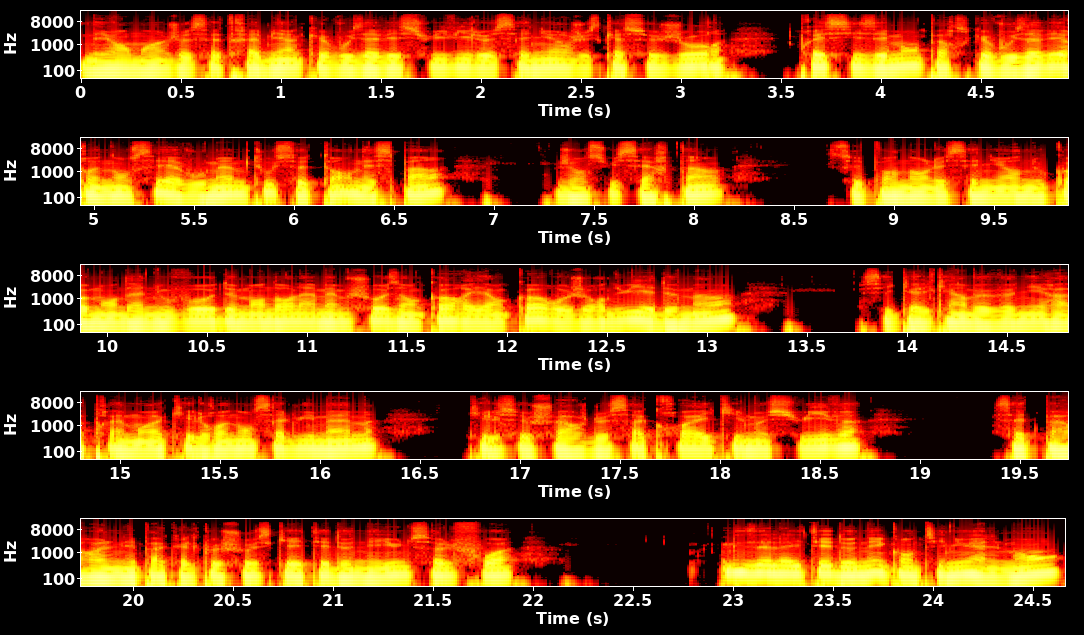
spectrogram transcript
Néanmoins, je sais très bien que vous avez suivi le Seigneur jusqu'à ce jour, précisément parce que vous avez renoncé à vous-même tout ce temps, n'est-ce pas? J'en suis certain. Cependant, le Seigneur nous commande à nouveau, demandant la même chose encore et encore aujourd'hui et demain. Si quelqu'un veut venir après moi, qu'il renonce à lui-même, qu'il se charge de sa croix et qu'il me suive. Cette parole n'est pas quelque chose qui a été donné une seule fois, mais elle a été donnée continuellement.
